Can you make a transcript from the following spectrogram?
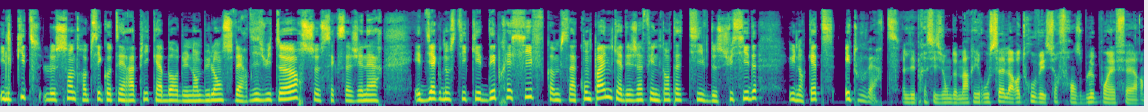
il quitte le centre psychothérapique à bord d'une ambulance vers 18 heures. Ce sexagénaire est diagnostiqué dépressif comme sa compagne qui a déjà fait une tentative de suicide. Une enquête est ouverte. Les précisions de Marie Roussel à retrouver sur francebleu.fr.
